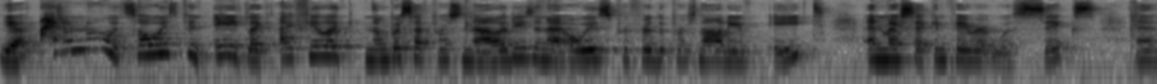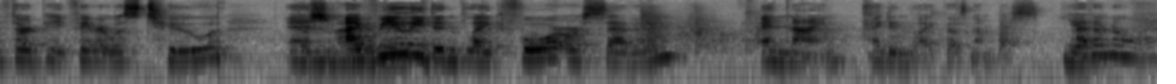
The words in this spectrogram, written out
yeah. I don't know. It's always been eight. Like I feel like numbers have personalities, and I always preferred the personality of eight. And my second favorite was six, and third pa- favorite was two. And I Personality of really didn't like four or seven, and nine. I didn't like those numbers. Yeah. I don't know why.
